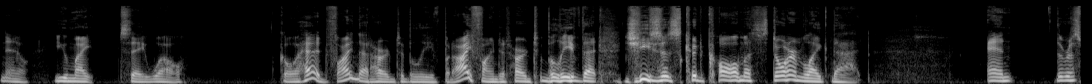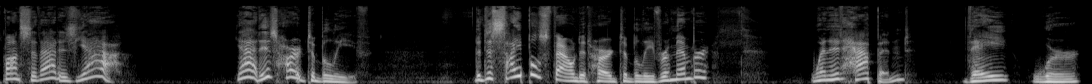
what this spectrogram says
Now, you might say, well, go ahead, find that hard to believe. But I find it hard to believe that Jesus could calm a storm like that. And the response to that is yeah. Yeah, it is hard to believe. The disciples found it hard to believe. Remember, when it happened, they were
